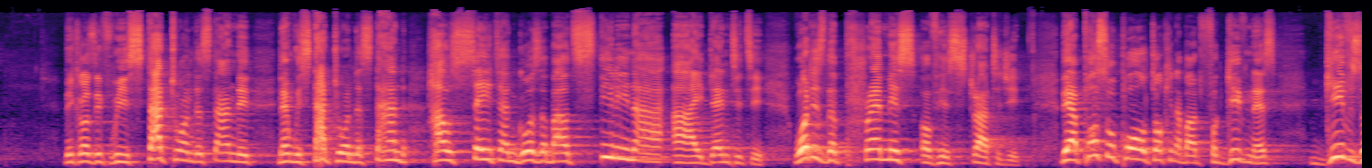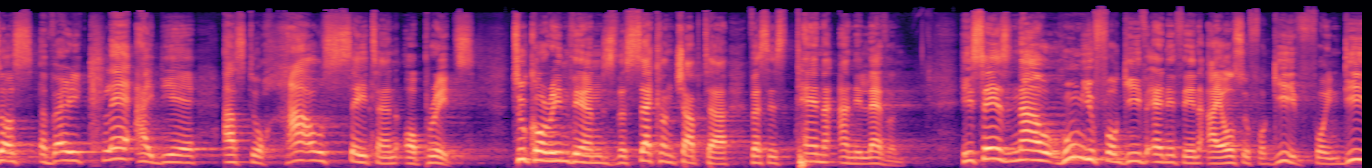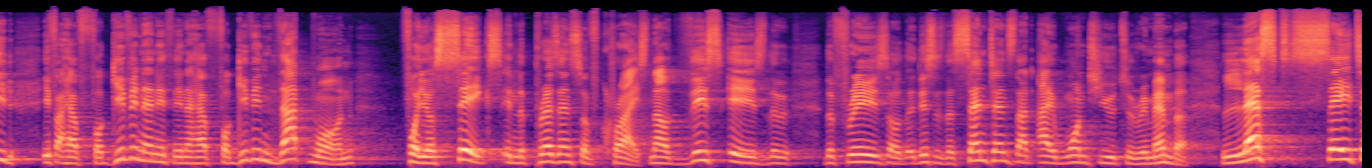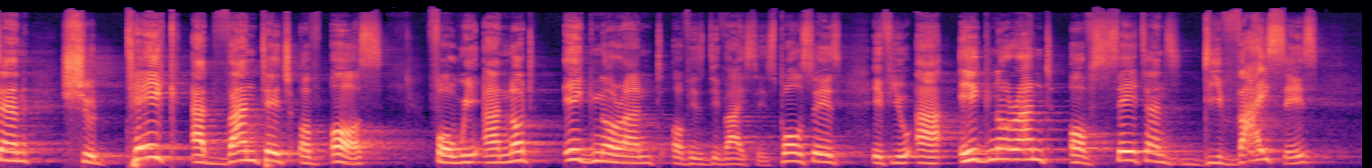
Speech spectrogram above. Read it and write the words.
Because if we start to understand it, then we start to understand how Satan goes about stealing our, our, identity. What is the premise of his strategy? The Apostle Paul, talking about forgiveness, gives us a very clear idea as to how Satan operates. 2 Corinthians, the second chapter, verses 10 and 11. He says, Now, whom you forgive anything, I also forgive. For indeed, if I have forgiven anything, I have forgiven that one for your sakes in the presence of Christ. Now, this is the, the phrase, or the, this is the sentence that I want you to remember. Lest Satan should take advantage of us, for we are not ignorant of his devices. Paul says, if you are ignorant of Satan's devices,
